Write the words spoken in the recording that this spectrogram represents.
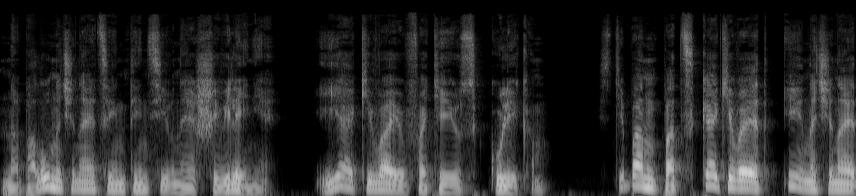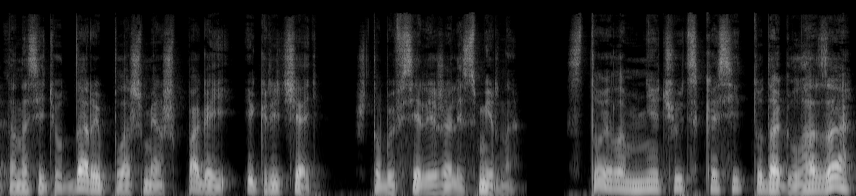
На полу начинается интенсивное шевеление. Я киваю Фатею с куликом. Степан подскакивает и начинает наносить удары плашмя шпагой и кричать, чтобы все лежали смирно. Стоило мне чуть скосить туда глаза,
